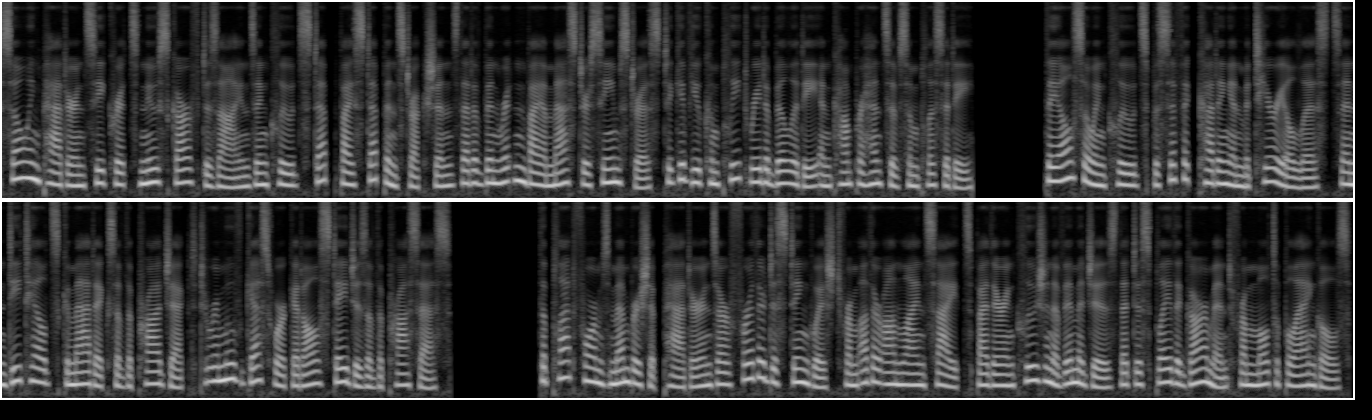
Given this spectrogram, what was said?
Sewing Pattern Secrets' new scarf designs include step-by-step instructions that have been written by a master seamstress to give you complete readability and comprehensive simplicity. They also include specific cutting and material lists and detailed schematics of the project to remove guesswork at all stages of the process. The platform's membership patterns are further distinguished from other online sites by their inclusion of images that display the garment from multiple angles.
